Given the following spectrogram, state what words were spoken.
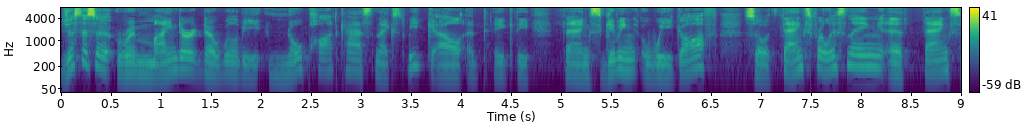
Just as a reminder, there will be no podcast next week. I'll take the Thanksgiving week off. So thanks for listening. Uh, thanks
